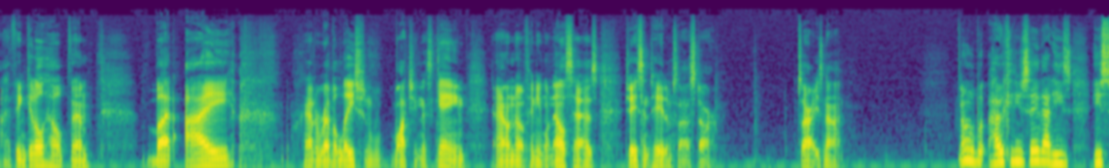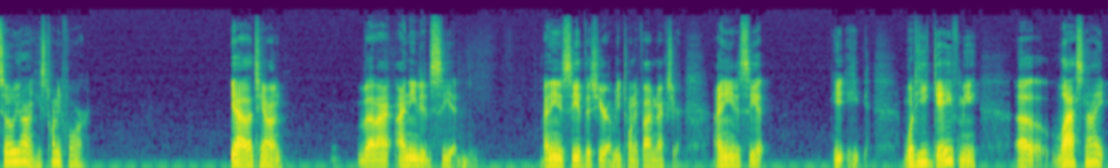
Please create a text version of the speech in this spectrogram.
I think it'll help them. But I had a revelation watching this game, and I don't know if anyone else has. Jayson Tatum's not a star. Sorry, he's not. No, but how can you say that? He's he's so young. He's 24. Yeah, that's young. But I, I needed to see it. I need to see it this year. I'll be 25 next year. I need to see it. He, he what he gave me uh, last night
